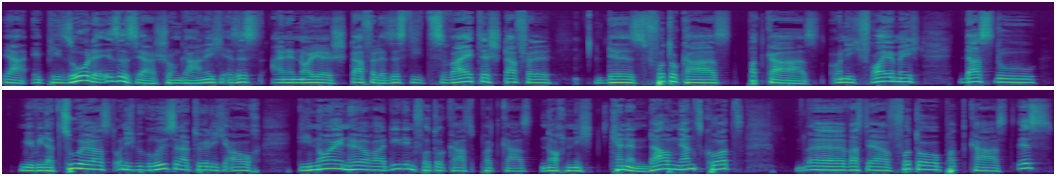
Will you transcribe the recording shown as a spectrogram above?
ja, Episode ist es ja schon gar nicht. Es ist eine neue Staffel. Es ist die zweite Staffel des Fotocast Podcast. Und ich freue mich, dass du mir wieder zuhörst. Und ich begrüße natürlich auch die neuen Hörer, die den Fotocast Podcast noch nicht kennen. Darum ganz kurz, äh, was der Fotopodcast ist.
